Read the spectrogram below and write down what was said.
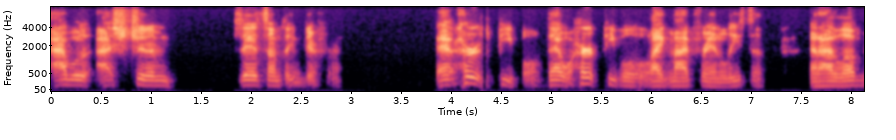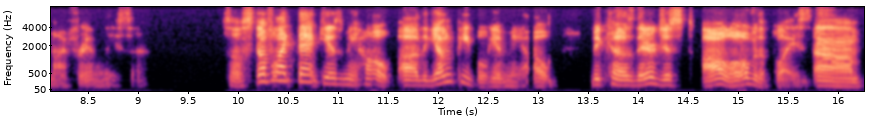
I would I should have said something different. That hurts people. That will hurt people like my friend Lisa, and I love my friend Lisa. So stuff like that gives me hope. Uh, the young people give me hope because they're just all over the place. Um,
